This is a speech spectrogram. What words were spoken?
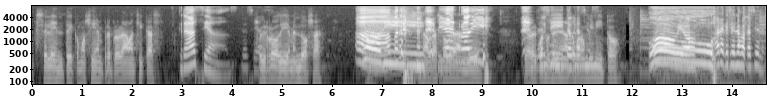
excelente, como siempre, el programa, chicas. Gracias. Gracias. Soy Rodi de Mendoza. Ah, Rodi. Un abrazo Bien, grande. Rodi. Y a ver cuándo se vienen a tomar un vinito. Obvio. Uh, Ahora que se ven las vacaciones.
